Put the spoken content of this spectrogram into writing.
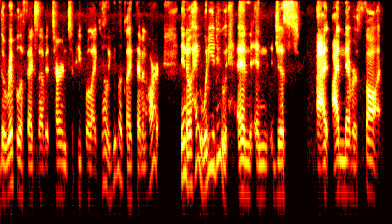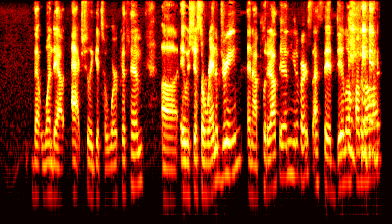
the ripple effects of it turned to people like, yo, you look like Kevin Hart. You know, hey, what do you do? And and just I I never thought that one day I would actually get to work with him. Uh, it was just a random dream, and I put it out there in the universe. I said, "Dear Lord Father God,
